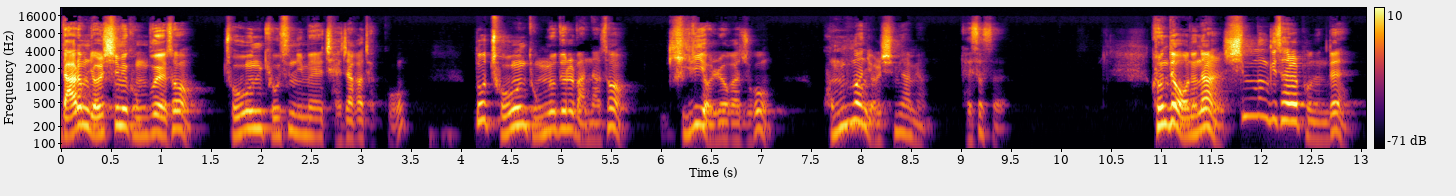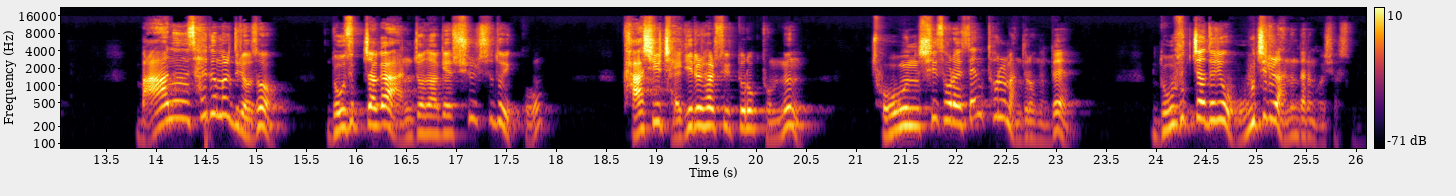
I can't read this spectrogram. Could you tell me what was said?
나름 열심히 공부해서 좋은 교수님의 제자가 됐고 또 좋은 동료들을 만나서 길이 열려가지고 공부만 열심히 하면 됐었어요. 그런데 어느 날 신문 기사를 보는데 많은 세금을 들여서 노숙자가 안전하게 쉴 수도 있고 다시 재기를 할 수 있도록 돕는 좋은 시설의 센터를 만들었는데 노숙자들이 오지를 않는다는 것이었습니다.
